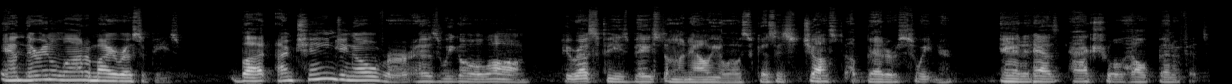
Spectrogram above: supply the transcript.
and they're in a lot of my recipes. But I'm changing over as we go along to recipes based on allulose because it's just a better sweetener. and it has actual health benefits.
